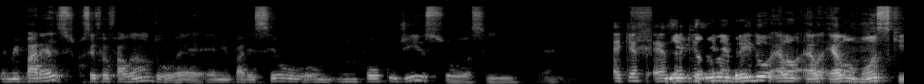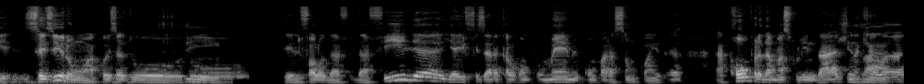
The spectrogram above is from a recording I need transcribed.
me parece, que você foi falando, é, é, me pareceu um, um, pouco disso, assim. É, é que essa, essa e eu me lembrei do Elon, Elon Musk. Vocês viram a coisa do ele falou da, da filha, e aí fizeram aquela um meme comparação com a, a compra da masculinidade Exato. naquela,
